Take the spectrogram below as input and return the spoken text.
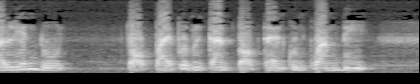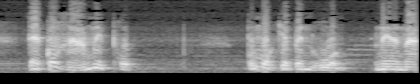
มาเลี้ยงดูต่อไปเพื่อเป็นการตอบแทนคุณความดี แต่ก็หาไม่พบ ผมบอกจะเป็นห่วงในอนา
